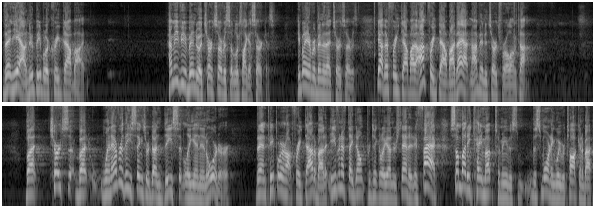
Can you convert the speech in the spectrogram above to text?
then yeah, new people are creeped out by it. How many of you have been to a church service that looks like a circus? Anybody ever been to that church service? Yeah, they're freaked out by that. I'm freaked out by that, and I've been to church for a long time. But church, but whenever these things are done decently and in order, then people are not freaked out about it, even if they don't particularly understand it. In fact, somebody came up to me this, this morning, we were talking about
